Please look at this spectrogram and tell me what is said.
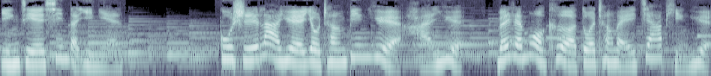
迎接新的一年。古时腊月又称冰月、寒月，文人墨客多称为嘉平月。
